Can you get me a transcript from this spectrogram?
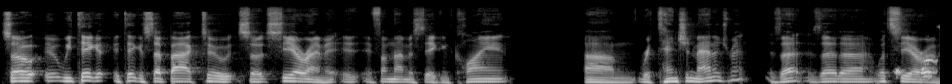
So uh, we take it take a step back too. So CRM, if I'm not mistaken, client um, retention management is that is that uh, what's CRM?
